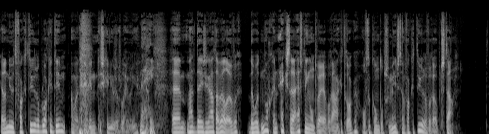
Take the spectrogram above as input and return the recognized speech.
Ja, dan nu het vacatureblokje, Tim. Oh, het is geen, is geen nieuwsaflevering. Nee. Um, maar deze gaat daar wel over. Er wordt nog een extra Efteling-ontwerper aangetrokken. Of er komt op zijn minst een vacature voor open te staan. Het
